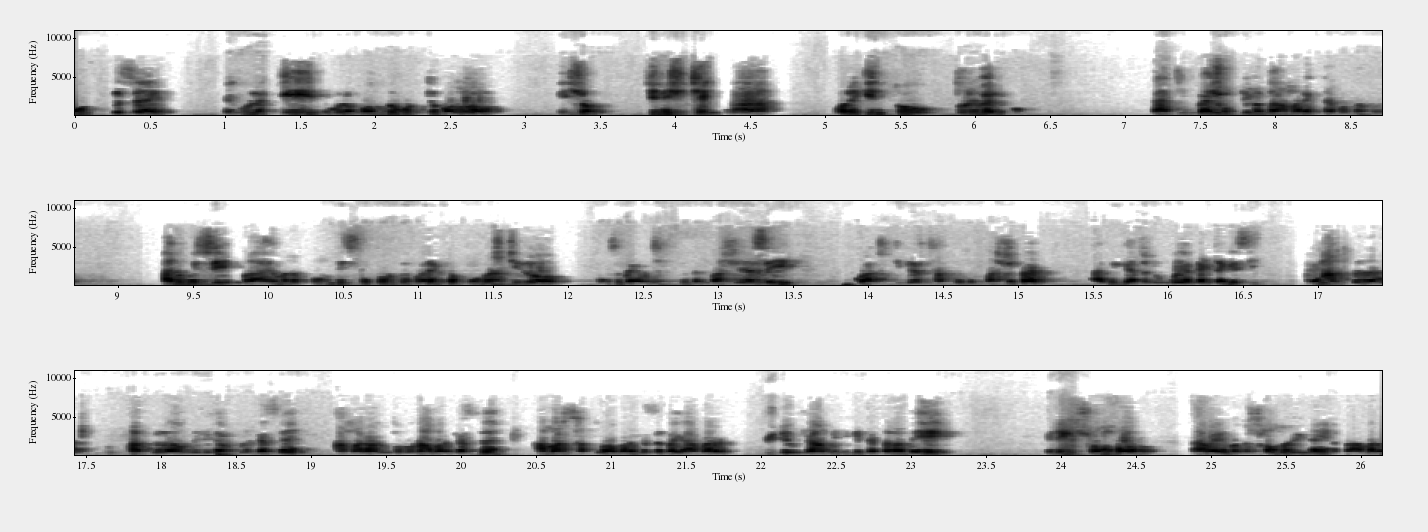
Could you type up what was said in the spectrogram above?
করতেছে, এগুলা কি? এগুলো বন্ধ করতে বলো। এইসব জিনিস ঠিক না? ওরে কিন্তু ধরে ফেলব। রাজীব ভাই সত্যি কথা আমার একটা কথা বলে। আমি বলছি, ভাই, আমার ফোন দিচ্ছে তোর ব্যাপারে একটা ফোন আসছিল। ভাই ছাত্রদের পাশে আছি। কাজ আছে ছাত্রদের পাশে থাক। আমি এতটুকু করে কাটতে গেছি? আপনারা আপনারা আওয়ামী আপনার কাছে, আমার আন্দোলন আমার কাছে, আমার ছাত্র আমার কাছে, ভাই, আমার ভিডিও কি আওয়ামী লীগের নেতারা দেয় এটা কি সম্ভব না ভাই এবার তো সময়ই নাই না আমার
